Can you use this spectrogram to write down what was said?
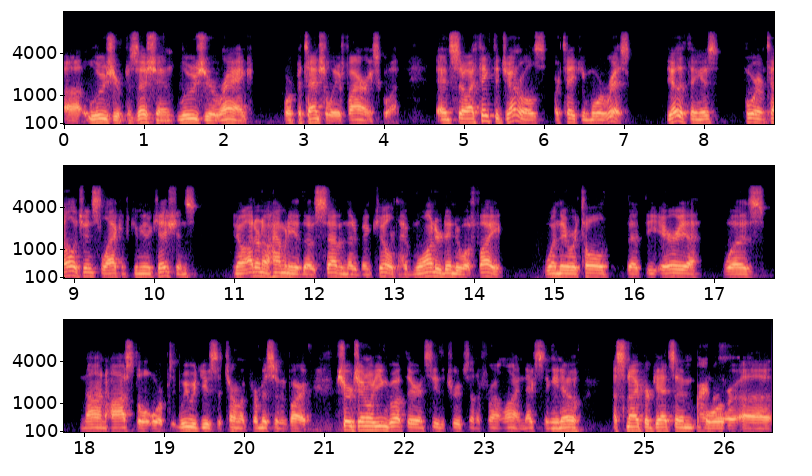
uh, lose your position, lose your rank, or potentially a firing squad. And so, I think the generals are taking more risk. The other thing is poor intelligence, lack of communications. You know, I don't know how many of those seven that have been killed have wandered into a fight when they were told that the area was non-hostile or we would use the term a permissive environment. Sure, General, you can go up there and see the troops on the front line. Next thing you know, a sniper gets him or uh,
